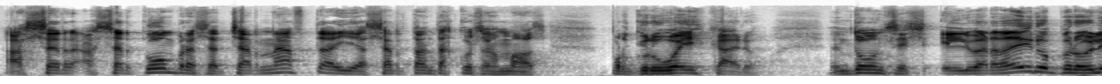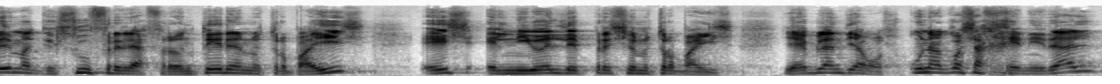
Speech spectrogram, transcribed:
a hacer, hacer compras, a echar nafta y a hacer tantas cosas más? Porque Uruguay es caro. Entonces, el verdadero problema que sufre la frontera en nuestro país es el nivel de precio en nuestro país. Y ahí planteamos una cosa general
